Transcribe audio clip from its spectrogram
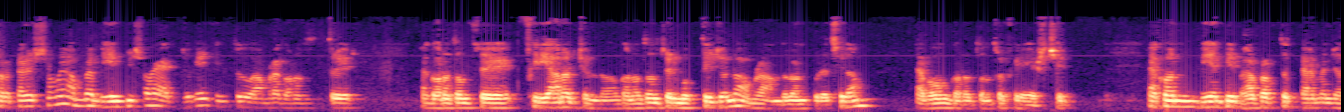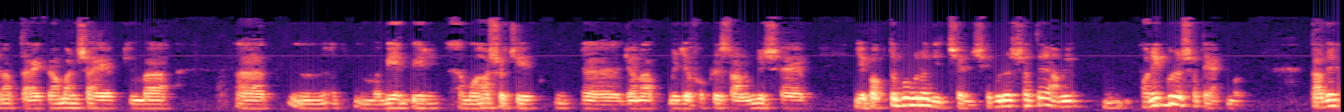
সরকারের সময় আমরা বিএনপি সহ একযোগে কিন্তু আমরা গণতন্ত্রের, গণতন্ত্রে ফিরিয়ে আনার জন্য, গণতন্ত্রের মুক্তির জন্য আমরা আন্দোলন করেছিলাম এবং গণতন্ত্র ফিরে এসছে। এখন বিএনপির ভারপ্রাপ্ত চেয়ারম্যান জনাব তারেক রহমান সাহেব কিংবা বিএনপির মহাসচিব জনাব মির্জা ফখরুল আলমগীর সাহেব যে বক্তব্যগুলো দিচ্ছেন, সেগুলোর সাথে আমি অনেকগুলোর সাথে একমত। তাদের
